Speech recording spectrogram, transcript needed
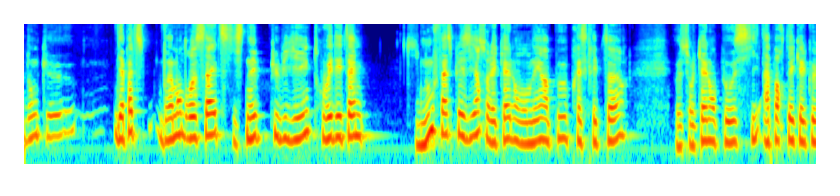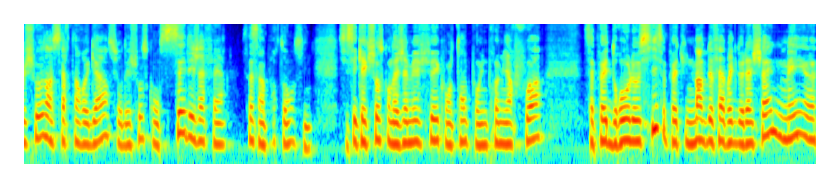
donc, il n'y a pas vraiment de recette si ce n'est publier, trouver des thèmes qui nous fassent plaisir, sur lesquels on est un peu prescripteur. Sur lequel on peut aussi apporter quelque chose, un certain regard sur des choses qu'on sait déjà faire. Ça, c'est important aussi. Si c'est quelque chose qu'on n'a jamais fait, qu'on tente pour une première fois, ça peut être drôle aussi, ça peut être une marque de fabrique de la chaîne, mais ce ne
